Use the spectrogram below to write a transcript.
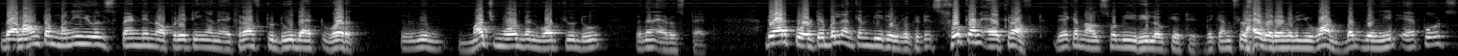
the amount of money you will spend in operating an aircraft to do that work will be much more than what you do with an aerostat. They are portable and can be relocated. So can aircraft. They can also be relocated. They can fly wherever you want, but they need airports,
